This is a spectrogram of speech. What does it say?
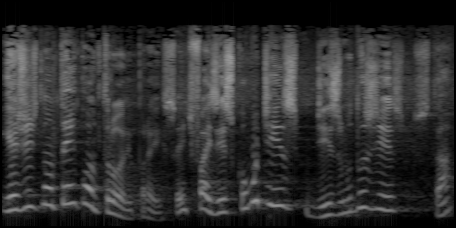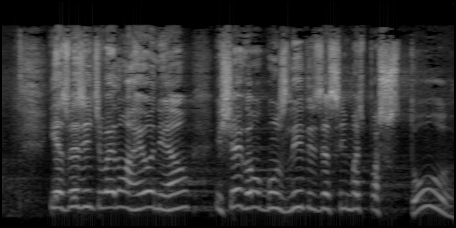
E a gente não tem controle para isso. A gente faz isso como dízimo, dízimo dos dízimos, tá? E às vezes a gente vai numa reunião e chegam alguns líderes assim: "Mas pastor,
